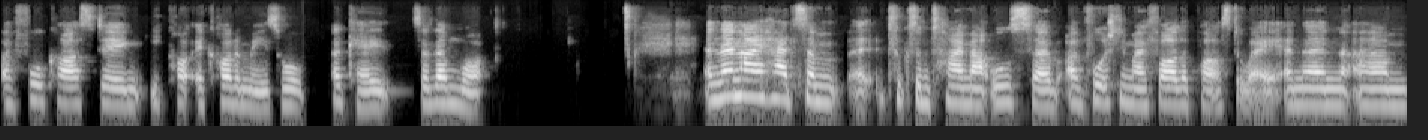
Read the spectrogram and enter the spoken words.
I'm forecasting eco- economies. Well, okay, so then what? And then I had some uh, took some time out. Also, unfortunately, my father passed away, and then um,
